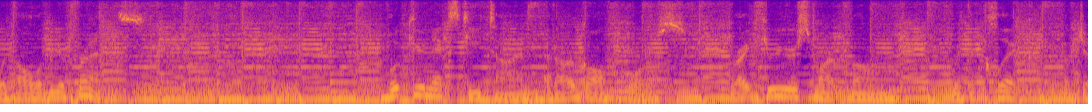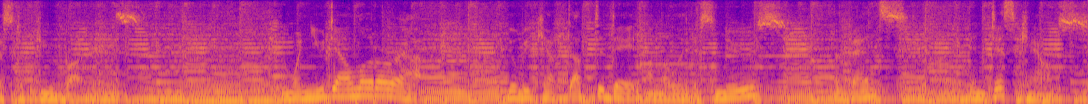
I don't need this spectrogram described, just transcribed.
with all of your friends. Book your next tee time at our golf course right through your smartphone with a click of just a few buttons. And when you download our app, you'll be kept up to date on the latest news, events, and discounts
